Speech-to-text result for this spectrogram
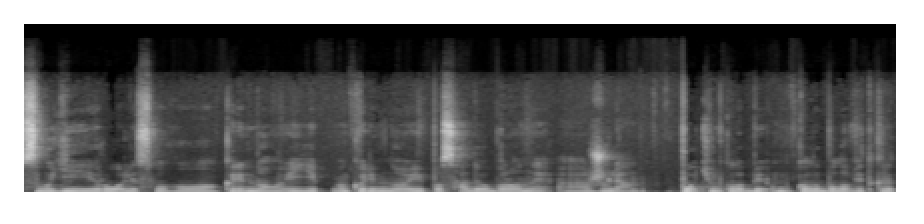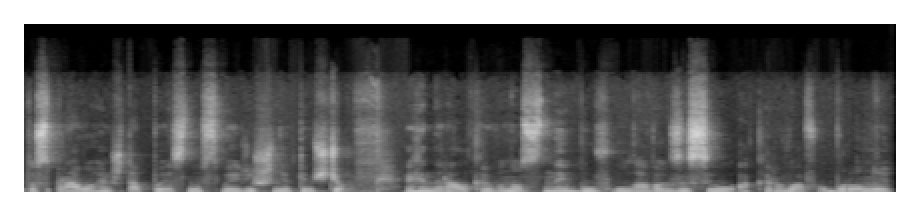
своєї ролі, свого керівного її керівної посади оборони Жулян. Потім, коли коли було відкрито справу, Генштаб пояснив своє рішення тим, що генерал Кривонос не був у лавах ЗСУ, а керував обороною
